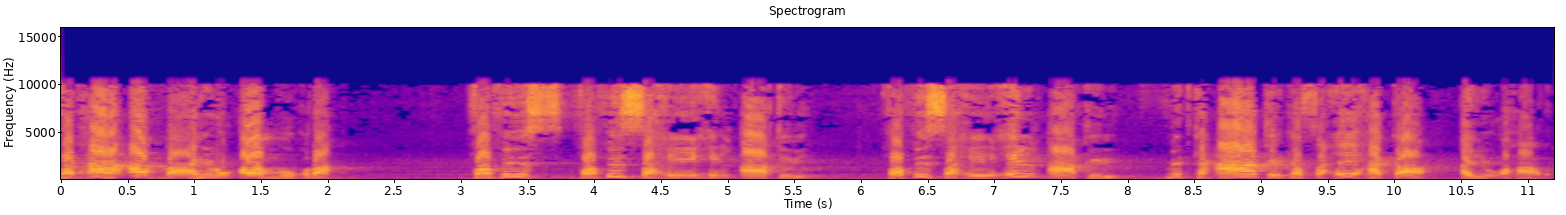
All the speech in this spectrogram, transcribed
fatxaha addaahiru oo muuqda. Fa fi saxiixi alaakiri fa fi saxiixi alaakiri midka aakirka saxiixa ka ayuu ahaaday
